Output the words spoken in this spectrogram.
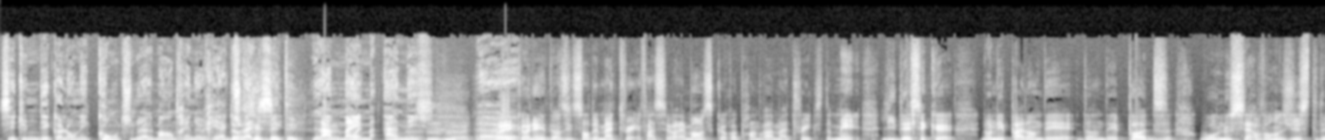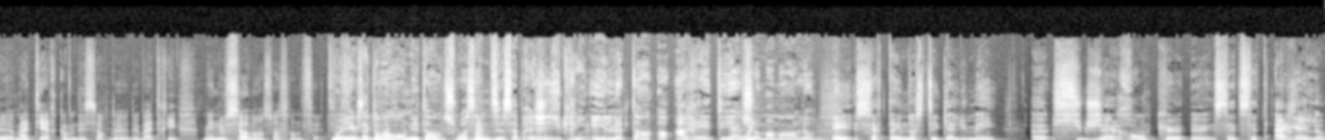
C'est une idée que l'on est continuellement en train de réactualiser répéter. la Ouais. même année. Ouais. Euh, Oui, qu'on est dans une sorte de Matrix. Enfin, c'est vraiment ce que reprendra Matrix. Mais l'idée, c'est que on n'est pas dans des, dans des pods où nous servons juste de matière comme des sortes de, de batteries, mais nous sommes en 67. C'est Oui, exactement. On est en 70 après Jésus-Christ et le temps a arrêté à Oui. ce moment-là. Et certains gnostiques allumés euh, suggéreront que euh, cette- cet arrêt-là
